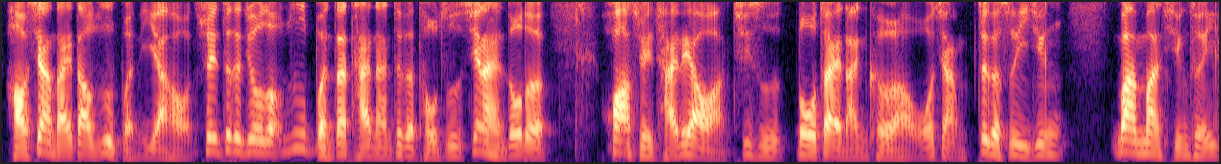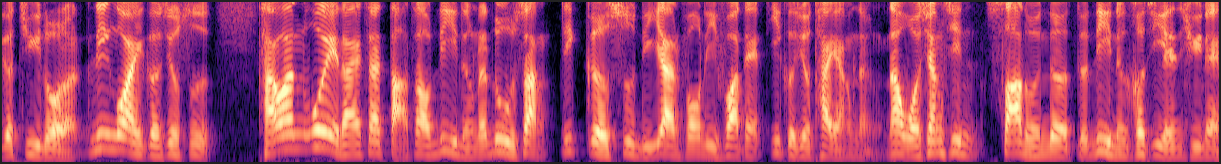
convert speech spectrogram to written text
好像来到日本一样哈，所以这个就是说日本在台南这个投资，现在很多的化学材料啊，其实都在南科啊。我想这个是已经慢慢形成一个聚落了。另外一个就是台湾未来在打造力能的路上，一个是离岸风力发电，一个就太阳能。那我相信沙伦的的力能科技园区呢？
